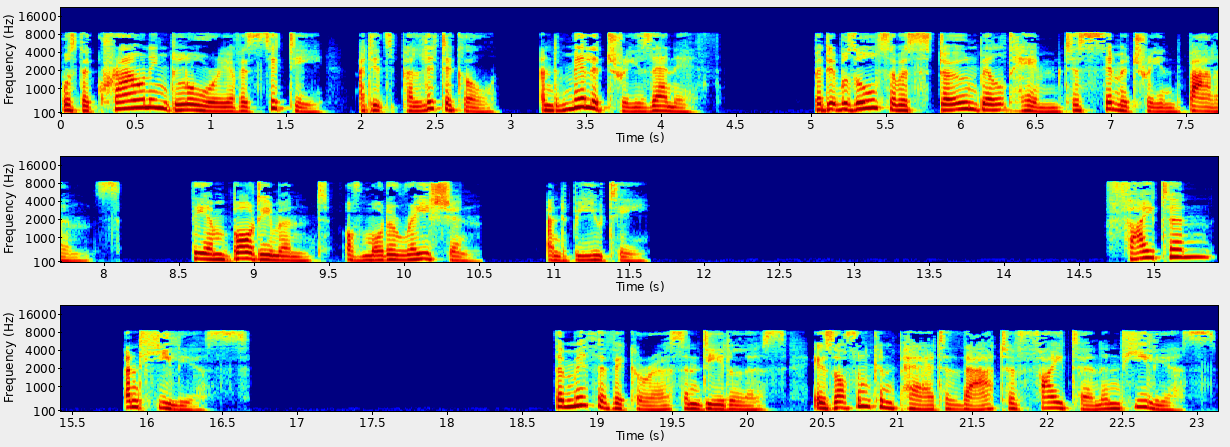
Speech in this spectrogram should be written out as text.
was the crowning glory of a city at its political and military zenith. But it was also a stone built hymn to symmetry and balance, the embodiment of moderation and beauty. Phaeton and Helios. The myth of Icarus and Daedalus is often compared to that of Phaeton and Helios.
